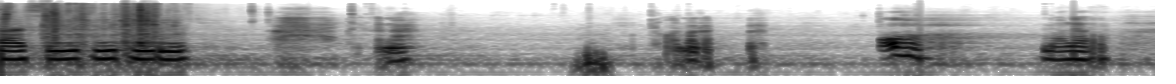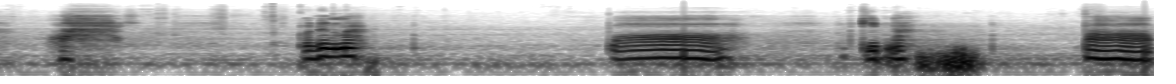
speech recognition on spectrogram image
อซีทีทีดีเดี๋ยวกันนะถอนมากันโอ้ มาแล้ว ว้าย ก่อนเดินมาปอกินนะปาบ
